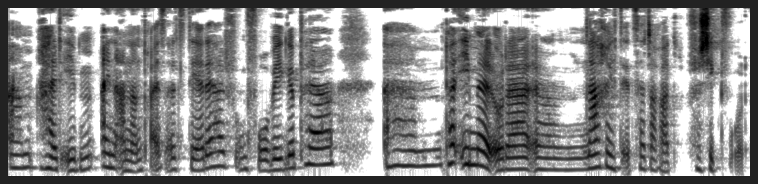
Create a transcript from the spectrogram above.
ähm, halt eben einen anderen Preis als der, der halt im Vorwege per ähm, per E-Mail oder ähm, Nachricht etc. verschickt wurde.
